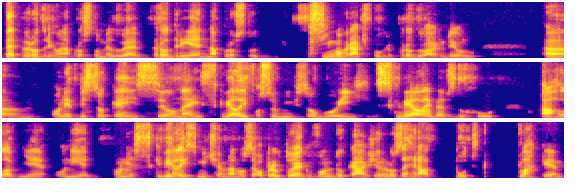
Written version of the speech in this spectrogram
Pep Rodriho naprosto miluje. Rodri je naprosto přímo hráč pro, pro Guardiolu. Um, on je vysoký, silný, skvělý v osobních soubojích, skvělý ve vzduchu a hlavně on je, on je skvělý s míčem na noze. Opravdu to, jak on dokáže rozehrát pod tlakem,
